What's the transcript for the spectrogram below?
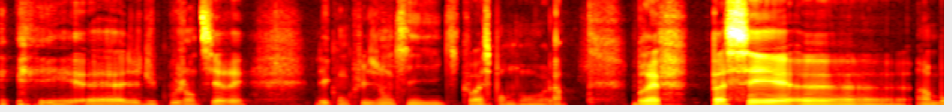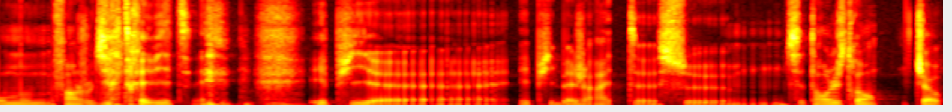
Et, euh, du coup, j'en tirerai les conclusions qui, correspondent. Bon, voilà. Bref, passez euh, un bon moment. Enfin, je vous dis à très vite. et puis, et puis bah, j'arrête ce, cet enregistrement. Ciao.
